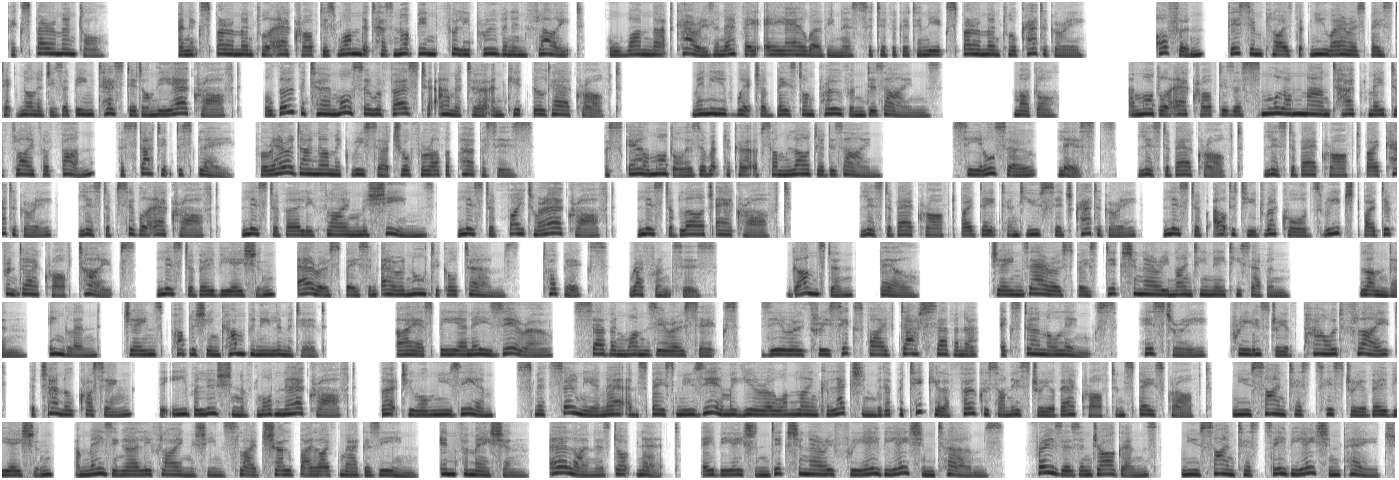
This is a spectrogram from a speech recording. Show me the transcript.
Experimental An experimental aircraft is one that has not been fully proven in flight, or one that carries an FAA airworthiness certificate in the experimental category. Often, this implies that new aerospace technologies are being tested on the aircraft, although the term also refers to amateur and kit-built aircraft. Many of which are based on proven designs. Model A model aircraft is a small unmanned type made to fly for fun, for static display, for aerodynamic research or for other purposes. A scale model is a replica of some larger design. See also, lists, list of aircraft. List of aircraft by category, List of civil aircraft, List of early flying machines, List of fighter aircraft, List of large aircraft. List of aircraft by date and usage category, List of altitude records reached by different aircraft types, List of aviation, aerospace and aeronautical terms, topics, references. Gunston, Bill. Jane's Aerospace Dictionary 1987. London. England, Jane's Publishing Company Limited. ISBN A0-7106-0365-7 External links, History, Prehistory of Powered Flight, The Channel Crossing, The Evolution of Modern Aircraft, Virtual Museum, Smithsonian Air and Space Museum a Euro online collection with a particular focus on history of aircraft and spacecraft, New Scientist's History of Aviation, Amazing Early Flying Machines slideshow by Life magazine, Information, Airliners.net, Aviation Dictionary Free aviation terms, phrases and jargons, New Scientist's aviation page.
